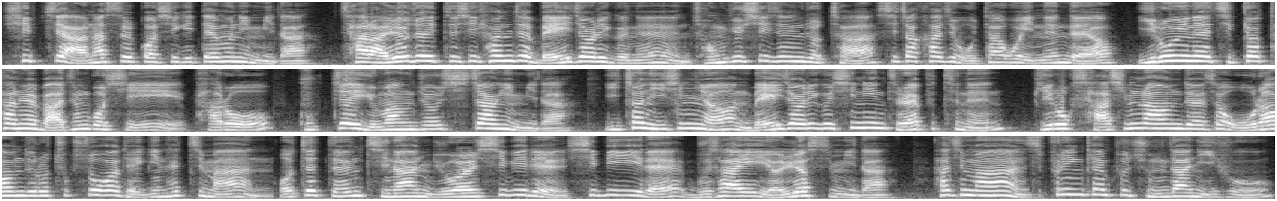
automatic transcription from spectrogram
쉽지 않았을 것이기 때문입니다. 잘 알려져 있듯이 현재 메이저리그는 정규 시즌조차 시작하지 못하고 있는데요. 이로 인해 직격탄을 맞은 곳이 바로 국제 유망주 시장입니다. 2020년 메이저리그 신인 드래프트는 비록 40라운드에서 5라운드로 축소가 되긴 했지만 어쨌든 지난 6월 11일, 12일에 무사히 열렸습니다. 하지만 스프링 캠프 중단 이후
